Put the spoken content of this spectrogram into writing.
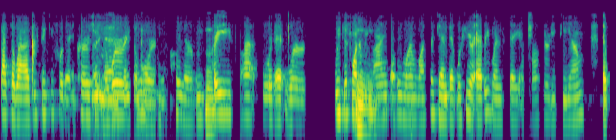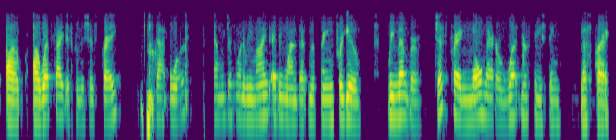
Dr. Wise. We thank you for the encouragement, Amen. the word, praise the Lord, and prayer. We mm. praise God for that word. We just want to mm. remind everyone once again that we're here every Wednesday at 12:30 p.m. Our our website is clinicianspray.org, and we just want to remind everyone that we're praying for you. Remember, just pray no matter what you're facing. Let's pray.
